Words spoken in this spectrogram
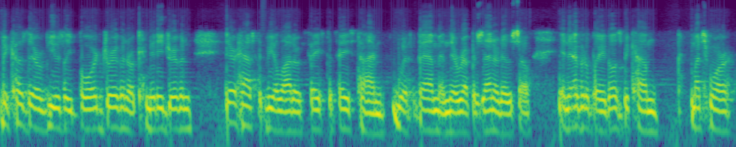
because they're usually board driven or committee driven, there has to be a lot of face to face time with them and their representatives. So inevitably, those become much more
